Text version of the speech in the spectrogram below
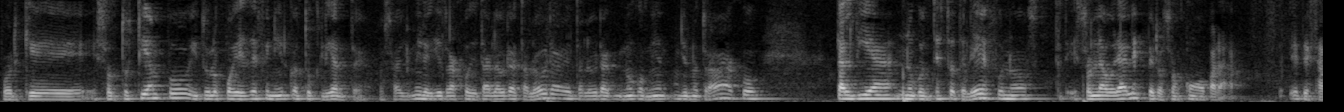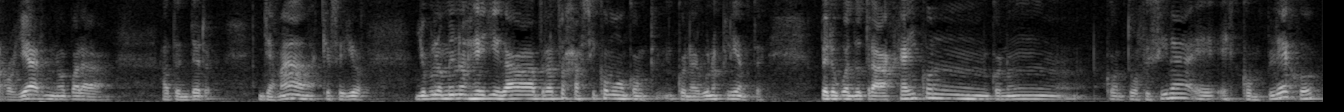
Porque son tus tiempos y tú los puedes definir con tus clientes. O sea, mira, yo trabajo de tal hora a tal hora, de tal hora no yo no trabajo, tal día no contesto teléfonos, son laborales, pero son como para desarrollar, no para atender llamadas, qué sé yo. Yo por lo menos he llegado a tratos así como con, algunos clientes. Pero cuando trabajáis con, con, un, con tu oficina eh, es complejo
